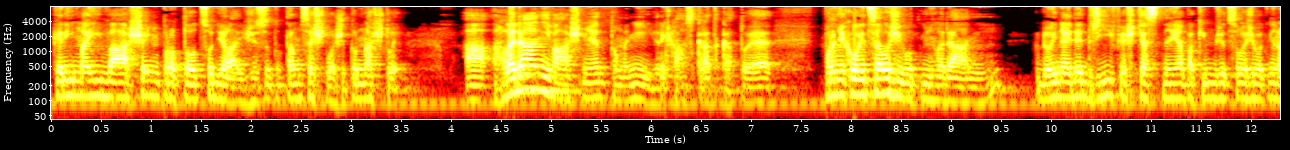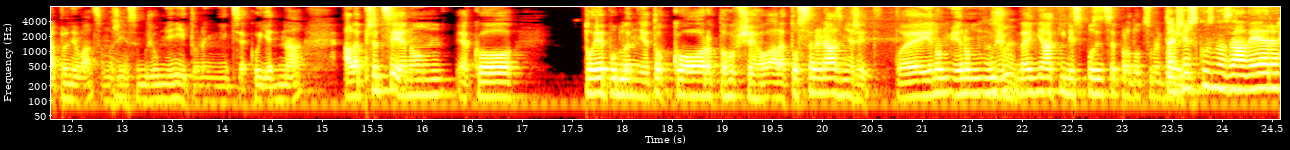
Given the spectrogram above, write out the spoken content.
kteří mají vášeň pro to, co dělají, že se to tam sešlo, že to našli. A hledání vášně, to není rychlá zkratka, to je pro někoho i celoživotní hledání kdo ji najde dřív, je šťastný a pak ji může celoživotně naplňovat. Samozřejmě se můžou měnit, to není nic jako jedna, ale přeci jenom jako to je podle mě to core toho všeho, ale to se nedá změřit. To je jenom, jenom můžu najít nějaký dispozice pro to, co mi Takže zkus na závěr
